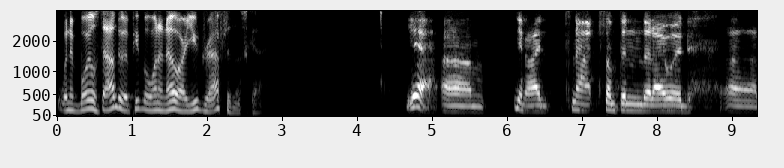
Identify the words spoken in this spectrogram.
when it boils down to it, people want to know: Are you drafting this guy? Yeah, um, you know, I, it's not something that I would, uh,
